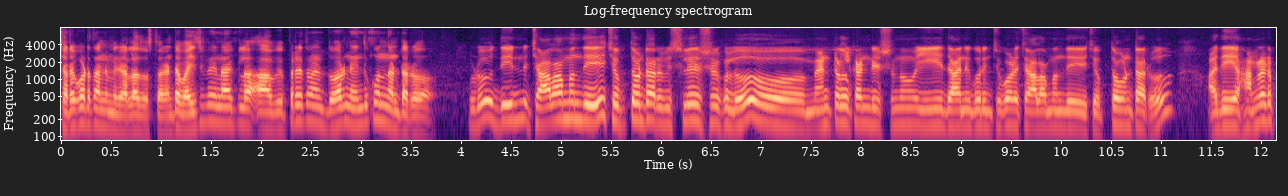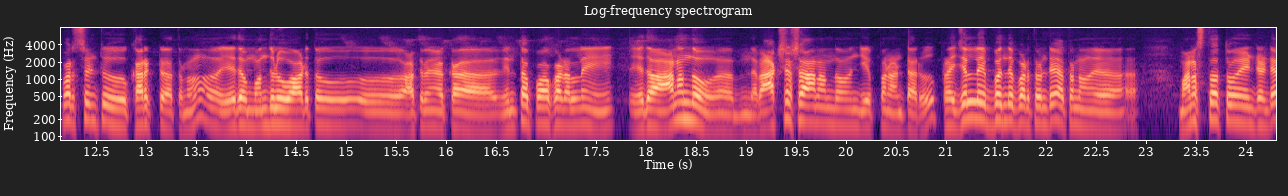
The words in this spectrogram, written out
చెడగొడతానని మీరు ఎలా చూస్తారు? అంటే వైసీపీ నాయకులు ఆ విపరీతమైన ధోరణి ఎందుకు ఉందంటారు ఇప్పుడు దీన్ని చాలామంది చెప్తుంటారు విశ్లేషకులు మెంటల్ కండిషను ఈ దాని గురించి కూడా చాలామంది చెప్తూ ఉంటారు. అది హండ్రెడ్ పర్సెంట్ కరెక్ట్ అతను. ఏదో మందులు వాడుతూ అతని యొక్క వింత పోకడల్ని ఏదో ఆనందం రాక్షస ఆనందం అని చెప్పని అంటారు. ప్రజల్లో ఇబ్బంది పడుతుంటే అతను మనస్తత్వం ఏంటంటే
